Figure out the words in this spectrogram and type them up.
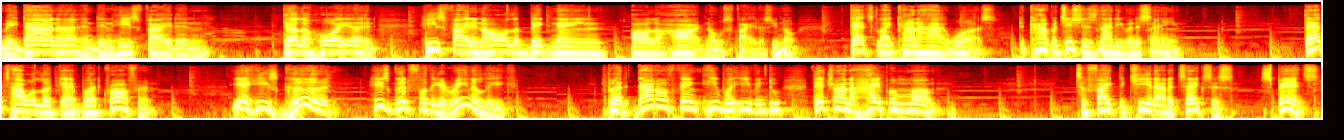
Maidana and then he's fighting De La Hoya and he's fighting all the big name, all the hard nosed fighters. You know, that's like kind of how it was. The competition is not even the same. That's how we look at Bud Crawford. Yeah, he's good. He's good for the Arena League. But I don't think he would even do. They're trying to hype him up to fight the kid out of Texas, Spence.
